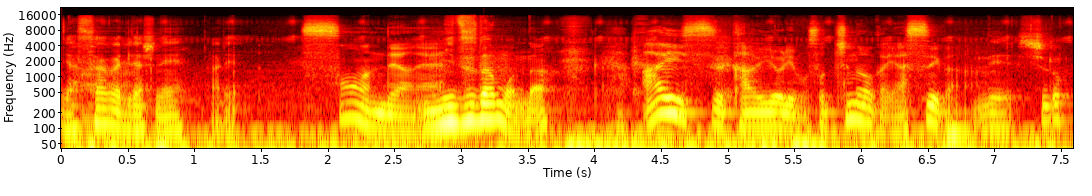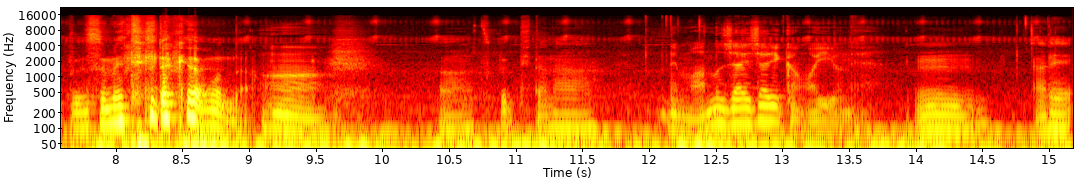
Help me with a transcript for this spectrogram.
安上がりだしねあれ。そうなんだよね。水だもんな。アイス買うよりもそっちの方が安いかでシロップ薄めてるだけだもんな。らあー作ってたな。うんでもあのジャリジャリ感はいいよね。うん。あれ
